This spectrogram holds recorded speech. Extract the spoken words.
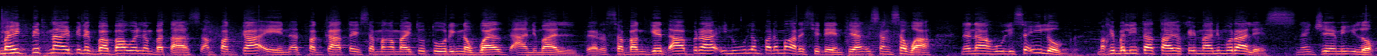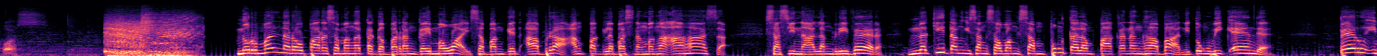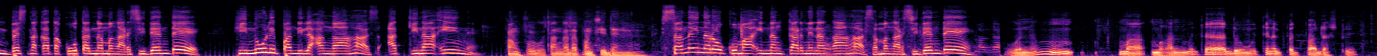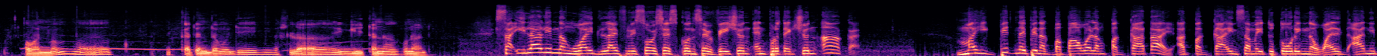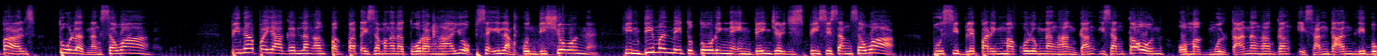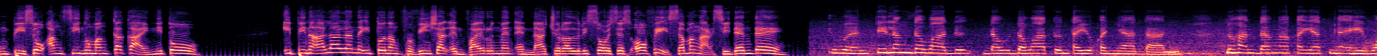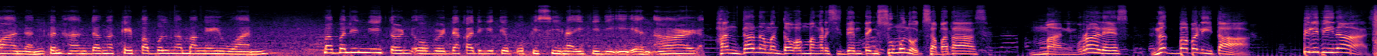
Mahigpit na ipinagbabawal ng batas ang pagkain at pagkatay sa mga may tuturing na wild animal. Pero sa Bangged Abra, inulam pa ng mga residente ang isang sawa na nahuli sa ilog. Makibalita tayo kay Manny Morales ng Jemmy Ilocos. Normal na raw para sa mga taga-barangay Maway sa Bangged Abra ang paglabas ng mga ahas. Sa Sinalang River, nakita ang isang sawang sampung talampakan ng haba nitong weekend. Pero imbes na katakutan ng mga residente, hinuli pa nila ang ahas at kinain. Pangpulutan ka na pang sidan. Sanay na raw kumain ng karne ng ahas sa mga residente. Wala, ma makan mo ta, doon mo tinagpadpadas to eh. Awan ma'am, uh, katanda mo di, kasla, gita na ako na. Sa ilalim ng Wildlife Resources Conservation and Protection Act, mahigpit na pinagbabawal ang pagkatay at pagkain sa may tuturing na wild animals tulad ng sawa. Pinapayagan lang ang pagpatay sa mga naturang hayop sa ilang kondisyon. Hindi man may tuturing na endangered species ang sawa, posible pa ring makulong ng hanggang isang taon o magmulta ng hanggang isandaan libong piso ang sinumang kakain nito. Ipinaalala na ito ng Provincial Environment and Natural Resources Office sa mga residente. Iwan, tilang daw dawaton tayo kanya dan. No handa nga kayat nga iwanan, kun handa nga capable nga mangaywan, mabalin nga i-turn over da kadigitip opisina iti DENR. Handa naman daw ang mga residenteng sumunod sa batas. Manny Morales, Nagbabalita, Pilipinas!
